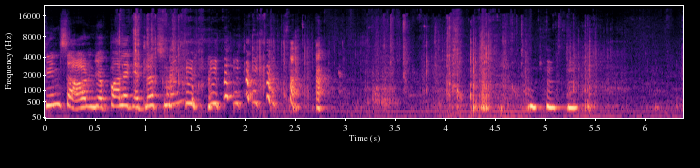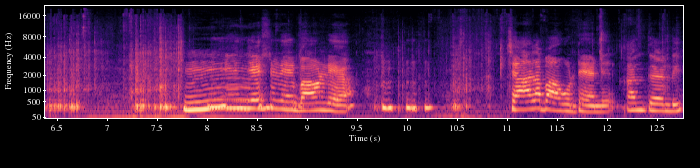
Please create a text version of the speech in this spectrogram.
తిన్. సౌండ్ చెప్పాలి ఎట్లా వచ్చినాయి ఏం చేసిన నేను బాగుండే చాలా బాగుంటాయండి. అంతే అండి.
